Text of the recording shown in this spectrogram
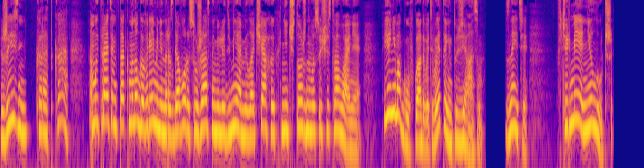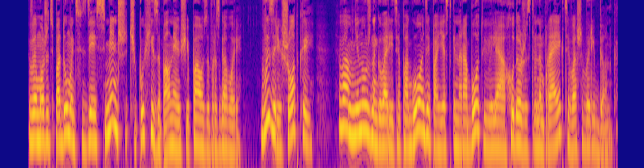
Жизнь коротка, а мы тратим так много времени на разговоры с ужасными людьми о мелочах их ничтожного существования. Я не могу вкладывать в это энтузиазм. Знаете, в тюрьме не лучше. Вы можете подумать, здесь меньше чепухи, заполняющей паузы в разговоре. Вы за решеткой. Вам не нужно говорить о погоде, поездке на работу или о художественном проекте вашего ребенка.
